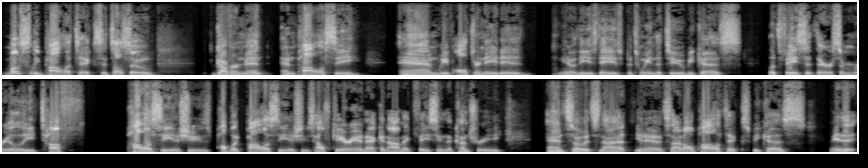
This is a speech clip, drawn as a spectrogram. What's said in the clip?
mostly politics. It's also government and policy, and we've alternated. You know, these days between the two because let's face it, there are some really tough policy issues, public policy issues, healthcare and economic facing the country and so it's not you know it's not all politics because i mean it,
